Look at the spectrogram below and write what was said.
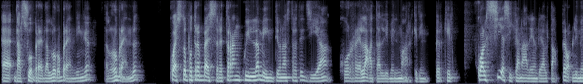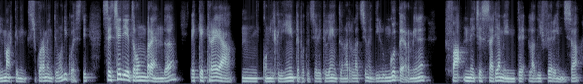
eh, dal, suo, dal loro branding, dal loro brand, questo potrebbe essere tranquillamente una strategia correlata all'email marketing, perché qualsiasi canale in realtà, però l'email marketing sicuramente è uno di questi, se c'è dietro un brand e che crea mh, con il cliente, potenziale cliente, una relazione di lungo termine, fa necessariamente la differenza,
